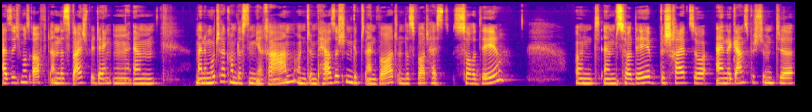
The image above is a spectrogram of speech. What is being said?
Also ich muss oft an das Beispiel denken, ähm, meine Mutter kommt aus dem Iran und im Persischen gibt es ein Wort und das Wort heißt Sordeh. Und ähm, Sordeh beschreibt so eine ganz bestimmte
